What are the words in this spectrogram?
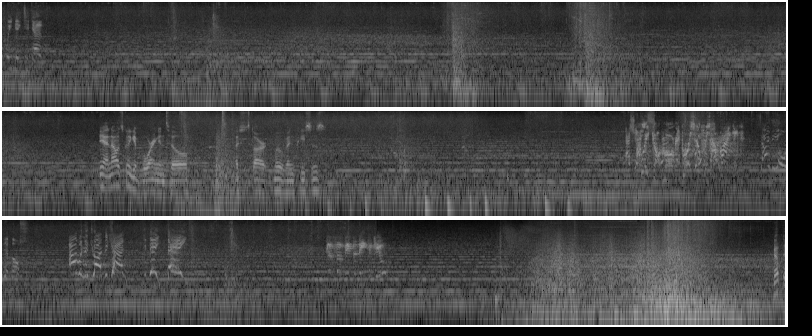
what we need to do. Yeah, now it's gonna get boring until I start moving pieces.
